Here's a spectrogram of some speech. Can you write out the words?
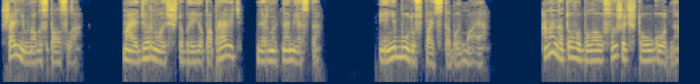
Шаль немного сползла. Майя дернулась, чтобы ее поправить, вернуть на место. «Я не буду спать с тобой, Майя». Она готова была услышать что угодно,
